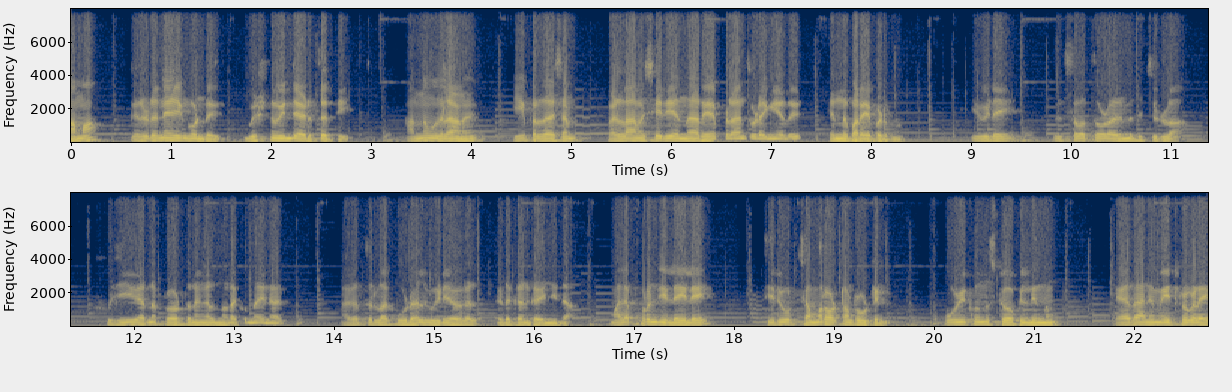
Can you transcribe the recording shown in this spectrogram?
ആമ ഗരുഡനെയും കൊണ്ട് വിഷ്ണുവിന്റെ അടുത്തെത്തി. അന്നു മുതലാണ് ഈ പ്രദേശം വെള്ളാമശ്ശേരി എന്നറിയപ്പെടാൻ തുടങ്ങിയത് എന്ന് പറയപ്പെടുന്നു. ഇവിടെ ഉത്സവത്തോടനുബന്ധിച്ചുള്ള ശുചീകരണ പ്രവർത്തനങ്ങൾ നടക്കുന്നതിനാൽ അകത്തുള്ള കൂടുതൽ വീഡിയോകൾ എടുക്കാൻ കഴിഞ്ഞില്ല. മലപ്പുറം ജില്ലയിലെ തിരൂർ ചമ്മറോട്ടം റൂട്ടിൽ പൂഴിക്കുന്ന് സ്റ്റോപ്പിൽ നിന്നും ഏതാനും മീറ്ററുകളെ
